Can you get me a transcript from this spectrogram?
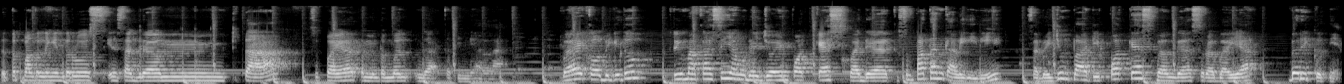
tetap pantengin terus Instagram kita supaya teman-teman nggak ketinggalan. Baik, kalau begitu terima kasih yang udah join podcast pada kesempatan kali ini. Sampai jumpa di podcast Bangga Surabaya berikutnya.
